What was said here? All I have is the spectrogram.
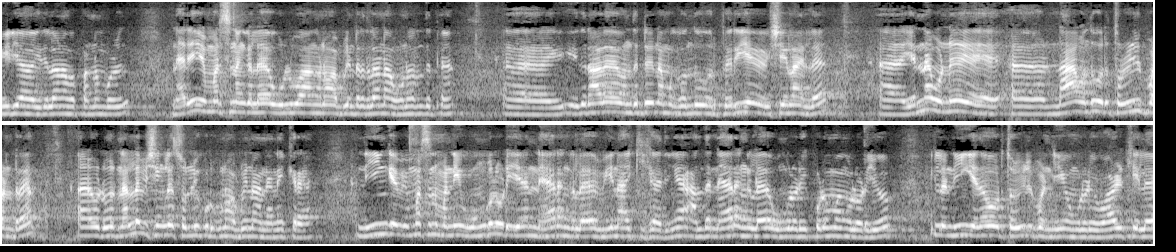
மீடியா இதெல்லாம் நம்ம பண்ணும்பொழுது நிறைய விமர்சனங்களை உள்வாங்கணும் அப்படின்றதெல்லாம் நான் உணர்ந்துட்டேன். இதனால் வந்துட்டு நமக்கு வந்து ஒரு பெரிய விஷயம்லாம் இல்லை. என்ன ஒன்று நான் வந்து ஒரு தொழில் பண்ணுறேன் ஒரு நல்ல விஷயங்களை சொல்லிக் கொடுக்கணும் அப்படின்னு நான் நினைக்கிறேன். நீங்கள் விமர்சனம் பண்ணி உங்களுடைய நேரங்களை வீணாக்கிக்காதீங்க. அந்த நேரங்களை உங்களுடைய குடும்பங்களோடையோ இல்லை நீங்கள் ஏதோ ஒரு தொழில் பண்ணி உங்களுடைய வாழ்க்கையில்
